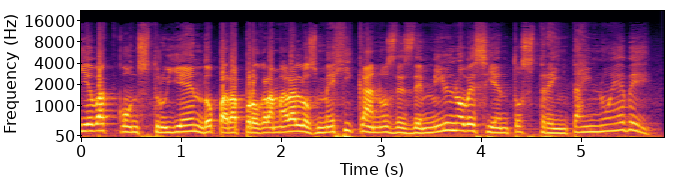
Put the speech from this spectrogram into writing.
lleva construyendo para programar a los mexicanos desde 1939.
